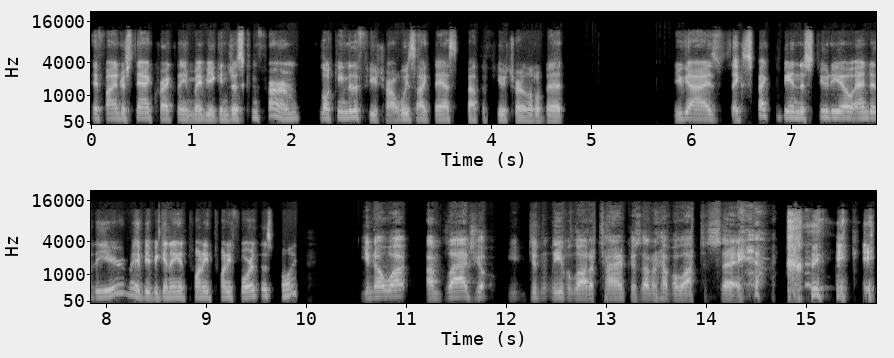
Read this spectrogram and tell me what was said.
if I understand correctly, and maybe you can just confirm, looking to the future, I always like to ask about the future a little bit. You guys expect to be in the studio end of the year, maybe beginning of 2024 at this point? You know what? I'm glad you, you didn't leave a lot of time because I don't have a lot to say.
